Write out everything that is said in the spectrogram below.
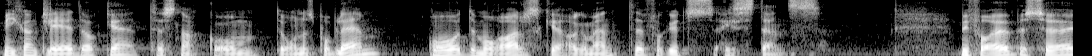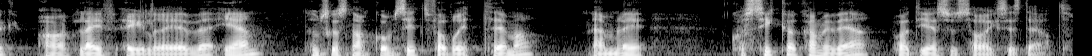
Vi kan glede dere til å snakke om det ondes problem og det moralske argumentet for Guds eksistens. Vi får òg besøk av Leif Egil Reve igjen, som skal snakke om sitt favorittema, nemlig hvor sikre kan vi være på at Jesus har eksistert?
